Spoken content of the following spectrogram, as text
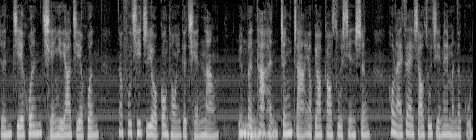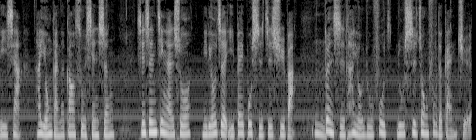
人结婚，钱也要结婚。那夫妻只有共同一个钱囊。原本她很挣扎，要不要告诉先生。嗯、后来在小组姐妹们的鼓励下，她勇敢的告诉先生。先生竟然说：“你留着以备不时之需吧。”嗯，顿时她有如负如释重负的感觉。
